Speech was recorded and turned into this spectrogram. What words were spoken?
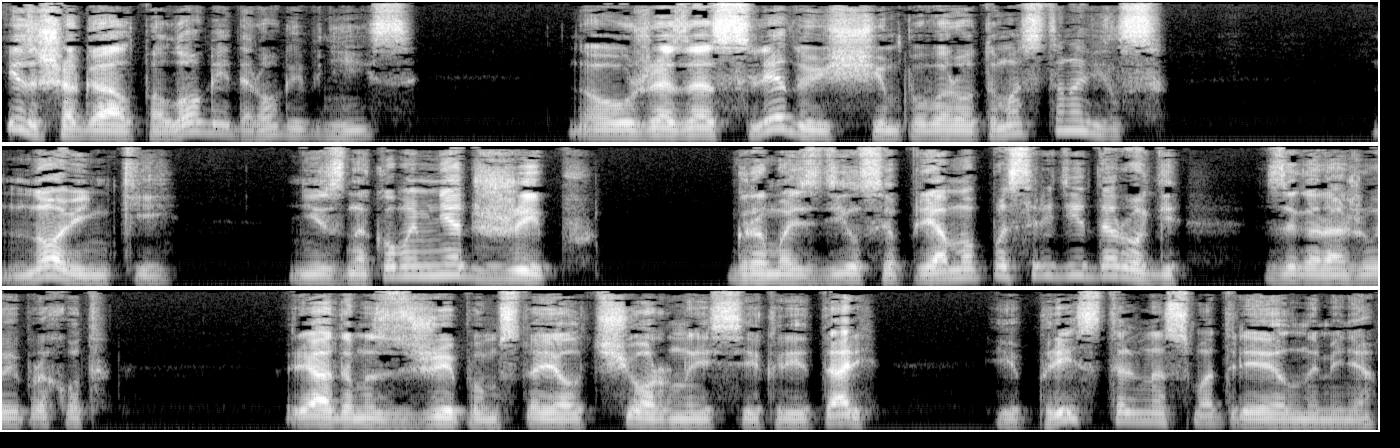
и зашагал пологой дорогой вниз но уже за следующим поворотом остановился. Новенький, незнакомый мне джип громоздился прямо посреди дороги, загораживая проход. Рядом с джипом стоял черный секретарь и пристально смотрел на меня.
